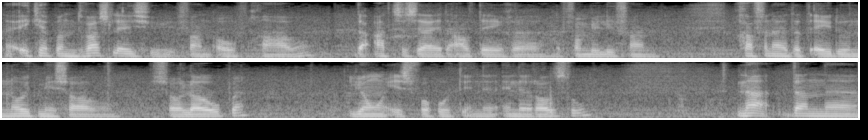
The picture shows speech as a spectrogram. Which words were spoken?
Nou, Ik heb een dwarsleesje van overgehouden. De artsen zeiden al tegen de familie van... ga vanuit dat Edu nooit meer zal, zal lopen. De jongen is voorgoed in de, in de rolstoel. Nou, dan eh,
